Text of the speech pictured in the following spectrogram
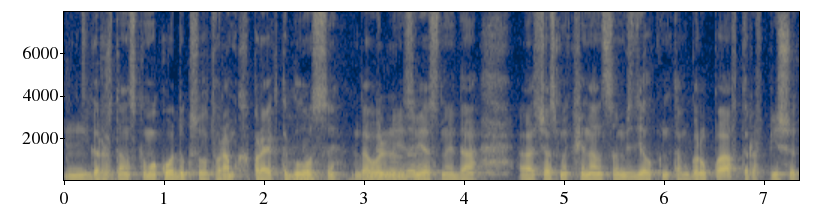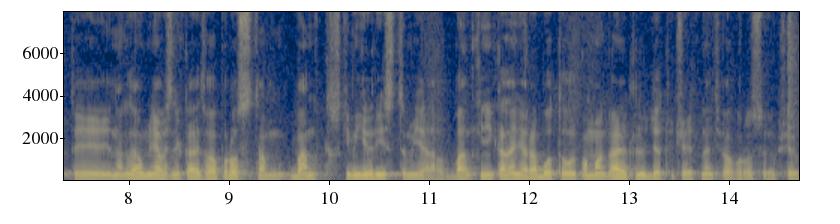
к Гражданскому кодексу вот в рамках проекта «Глоссы», довольно mm-hmm. известный, да. А сейчас мы к финансовым сделкам, там группа авторов пишет, и иногда у меня возникает вопрос там, к банковским юристам. Я в банке никогда не работал, и помогают люди отвечать на эти вопросы. Вообще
